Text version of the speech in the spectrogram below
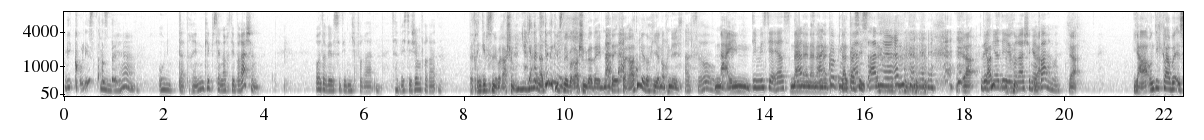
Wie cool ist das denn? Ja. Und da drin gibt es ja noch die Überraschung. Oder willst du die nicht verraten? Jetzt habe ich die schon verraten. Da drin gibt es eine Überraschung. Ja, natürlich. natürlich gibt es eine Überraschung da drin. Na, das verraten wir doch hier noch nicht. Ach so. Nein. Die müsst ihr erst Nein, ganz nein, nein, nein, nein. angucken, Da- ganz ist- anhören, Ja, wenn ganz- ihr die Überraschung Ja. erfahren wollt. Ja. Ja, und ich glaube, es,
